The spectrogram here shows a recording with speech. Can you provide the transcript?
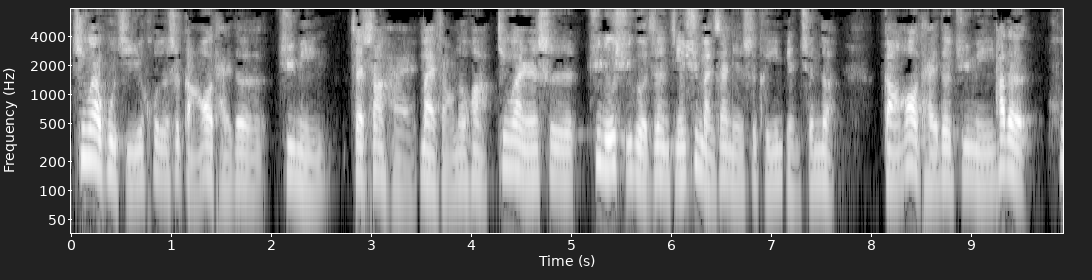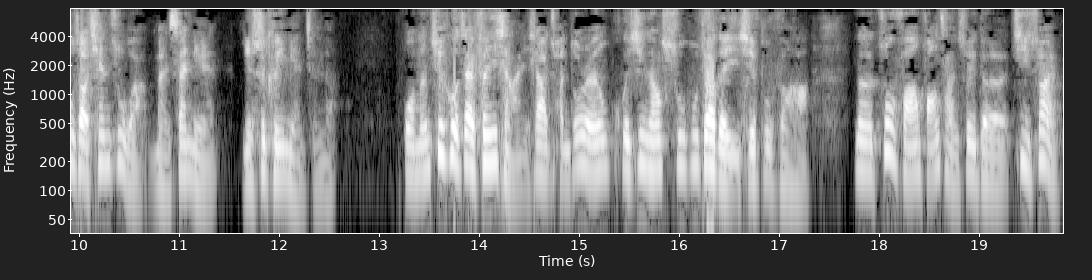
境外户籍或者是港澳台的居民。在上海买房的话，境外人士居留许可证连续满三年是可以免征的。港澳台的居民，他的护照签注啊满三年也是可以免征的。我们最后再分享一下，很多人会经常疏忽掉的一些部分哈。那住房房产税的计算，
